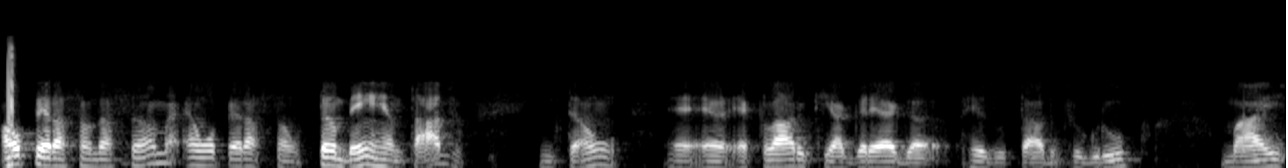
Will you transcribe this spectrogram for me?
A operação da Sama é uma operação também rentável, então é, é, é claro que agrega resultado para o grupo, mas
